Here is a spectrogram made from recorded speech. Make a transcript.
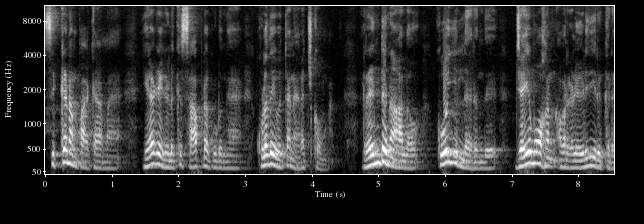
சிக்கனம் பார்க்காம ஏழைகளுக்கு சாப்பிட கொடுங்க குலதெய்வத்தை நினச்சிக்கோங்க. ரெண்டு நாளும் கோயிலில் இருந்து ஜெயமோகன் அவர்கள் எழுதியிருக்கிற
